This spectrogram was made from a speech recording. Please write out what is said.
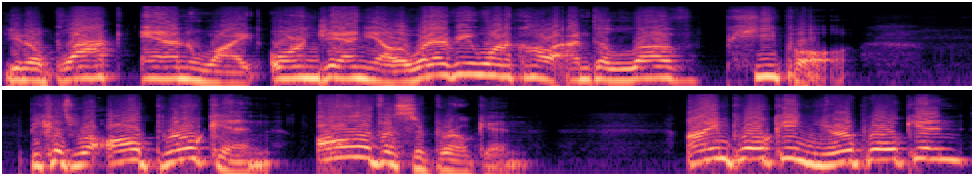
you know, black and white, orange and yellow, whatever you want to call it. I'm to love people because we're all broken. All of us are broken. I'm broken, you're broken,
